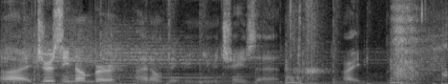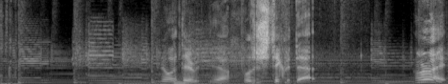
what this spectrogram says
Alright, jersey number. I don't think we can even change that. Alright. You know what? There. Yeah, we'll just stick with that. Alright.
